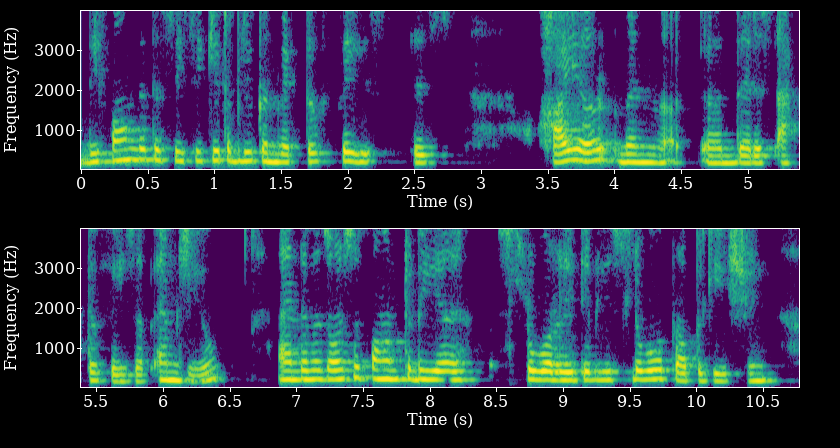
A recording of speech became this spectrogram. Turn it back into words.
they found that the CCKW convective phase is higher when uh, there is active phase of MJO. And there was also found to be a slower, relatively slower propagation uh,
